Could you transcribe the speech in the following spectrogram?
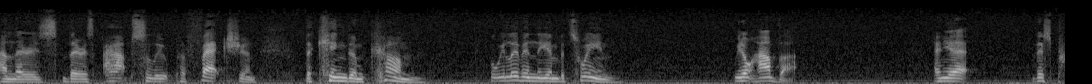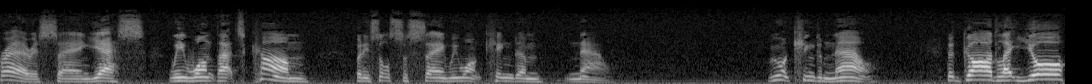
and there is, there is absolute perfection. The kingdom come. But we live in the in between. We don't have that. And yet, this prayer is saying, yes, we want that to come, but it's also saying we want kingdom now. We want kingdom now. That God, let your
